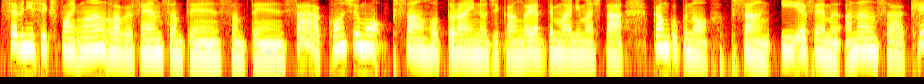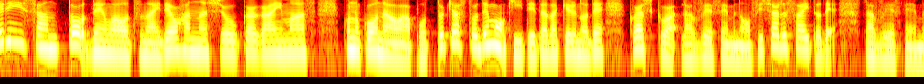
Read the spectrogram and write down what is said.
76.1 Love FM something something さあ今週もプサンホットラインの時間がやってまいりました韓国のプサン EFM アナウンサーケリーさんと電話をつないでお話を伺いますこのコーナーはポッドキャストでも聞いていただけるので詳しくは LoveFM のオフィシャルサイトで lovefm.co.jp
